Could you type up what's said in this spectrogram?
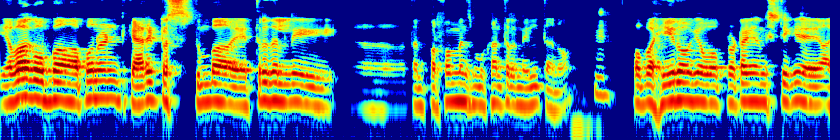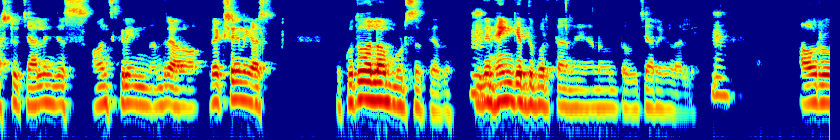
ಯಾವಾಗ ಒಬ್ಬ ಅಪೋನೆಂಟ್ ಕ್ಯಾರೆಕ್ಟರ್ಸ್ ತುಂಬಾ ಎತ್ತರದಲ್ಲಿ ತನ್ನ ಪರ್ಫಾರ್ಮೆನ್ಸ್ ಮುಖಾಂತರ ನಿಲ್ತಾನೋ ಒಬ್ಬ ಹೀರೋಗೆ ಒಬ್ಬ ಪ್ರೊಟಾಗನಿಸ್ಟಿಗೆ ಅಷ್ಟು ಚಾಲೆಂಜಸ್ ಆನ್ ಸ್ಕ್ರೀನ್ ಅಂದ್ರೆ ಆ ಪ್ರೇಕ್ಷಕನಿಗೆ ಅಷ್ಟು ಕುತೂಹಲ ಮೂಡಿಸುತ್ತೆ ಅದು. ಇದನ್ನ ಹೆಂಗೆ ಗೆದ್ದು ಬರ್ತಾನೆ ಅನ್ನೋವಂಥ ವಿಚಾರಗಳಲ್ಲಿ. ಅವರು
